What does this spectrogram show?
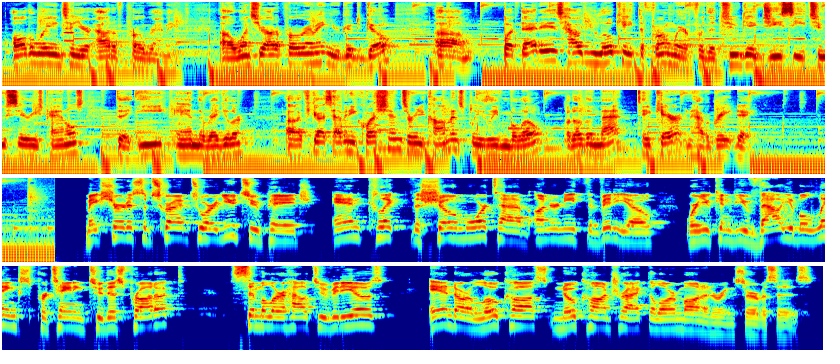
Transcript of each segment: all the way until you're out of programming. Uh, once you're out of programming, you're good to go. Um, but that is how you locate the firmware for the 2 gig GC2 series panels, the E and the regular. Uh, if you guys have any questions or any comments, please leave them below. But other than that, take care and have a great day. Make sure to subscribe to our YouTube page and click the Show More tab underneath the video where you can view valuable links pertaining to this product, similar how-to videos, and our low-cost, no-contract alarm monitoring services.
